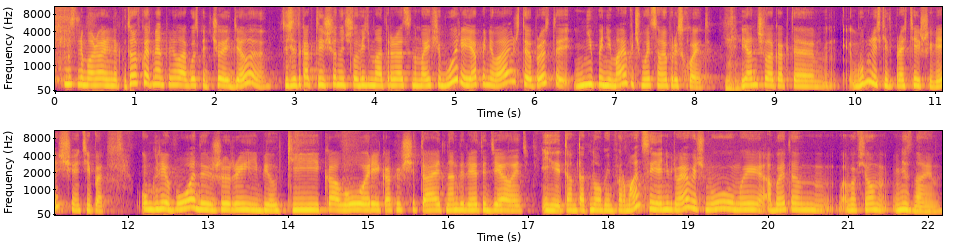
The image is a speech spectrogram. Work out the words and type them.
в смысле морально. Потом в какой-то момент поняла, господи, что я делаю? То есть это как-то еще начало, видимо, отражаться на моей фигуре, и я поняла, что я просто не понимаю, почему это со мной происходит. Я начала как-то гуглить какие-то простейшие вещи, типа углеводы, жиры, белки, калории, как их считать, надо ли это делать. И там так много информации, я не понимаю, почему мы об этом, обо всем не знаем.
